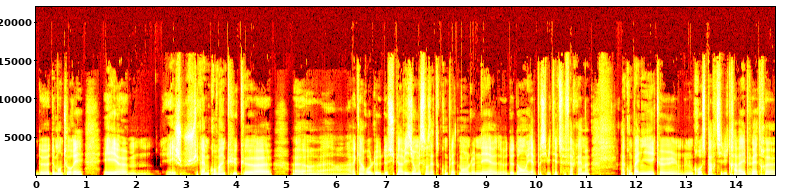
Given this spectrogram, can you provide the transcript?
de, m'entourer. Et euh, et je, suis quand même convaincu que euh, euh, avec un rôle de, de, supervision mais sans être complètement le nez dedans il y a la possibilité de se faire quand même accompagné et que une grosse partie du travail peut être euh,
